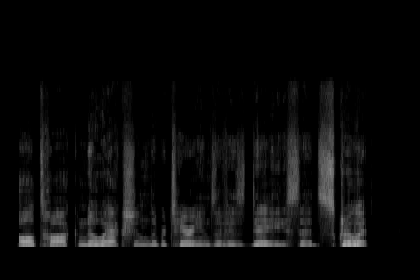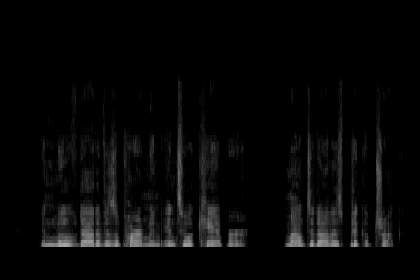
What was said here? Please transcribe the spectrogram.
all talk, no action libertarians of his day, said, Screw it, and moved out of his apartment into a camper mounted on his pickup truck.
